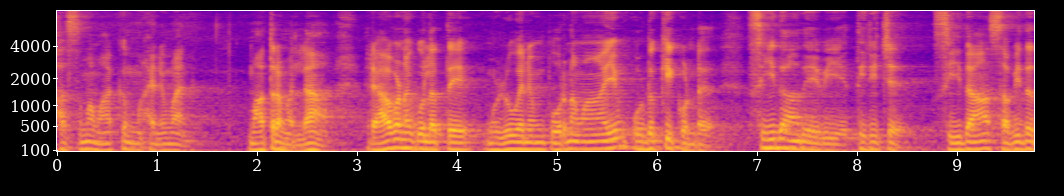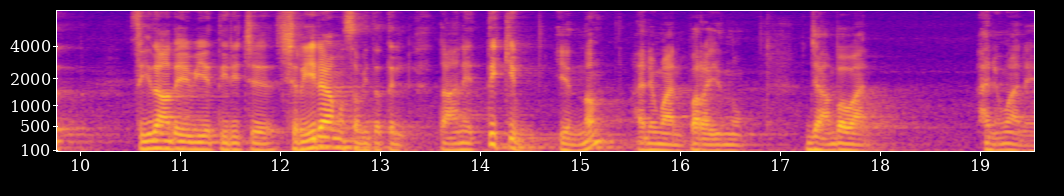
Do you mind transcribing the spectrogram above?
ഭസ്മമാക്കും ഹനുമാൻ. മാത്രമല്ല രാവണകുലത്തെ മുഴുവനും പൂർണമായും ഒടുക്കിക്കൊണ്ട് സീതാദേവിയെ തിരിച്ച് സീതാ സവിത സീതാദേവിയെ തിരിച്ച് ശ്രീരാമ സവിധത്തിൽ താൻ എത്തിക്കും എന്നും ഹനുമാൻ പറയുന്നു. ജാമ്പവാൻ ഹനുമാനെ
